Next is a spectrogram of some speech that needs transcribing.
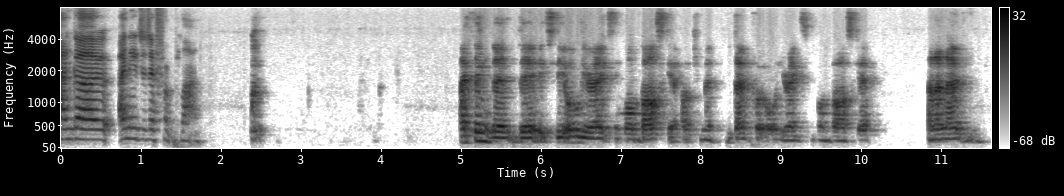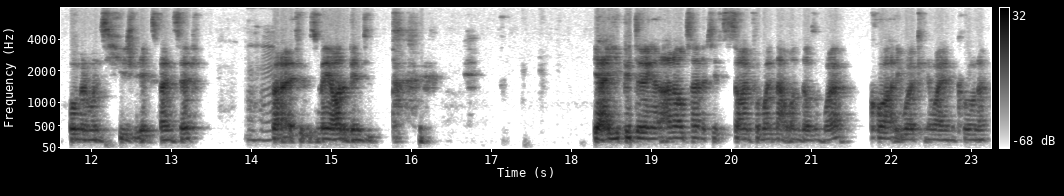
and go, I need a different plan? I think that the, it's the all your eggs in one basket argument. You don't put all your eggs in one basket. And I know woman one's hugely expensive, mm-hmm. but if it was me, I'd have been. yeah, you'd be doing an alternative design for when that one doesn't work, quietly working away in the corner.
